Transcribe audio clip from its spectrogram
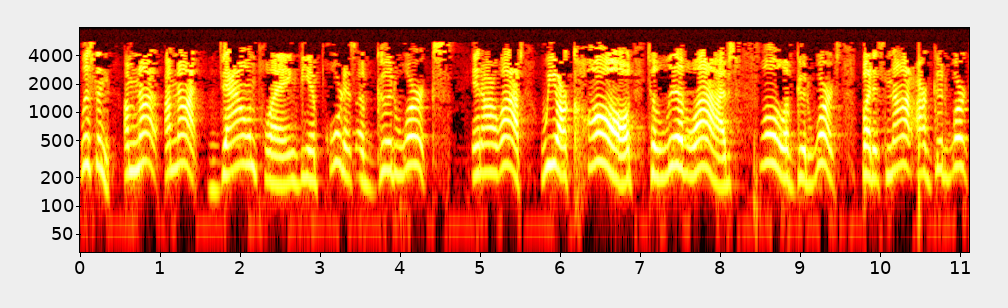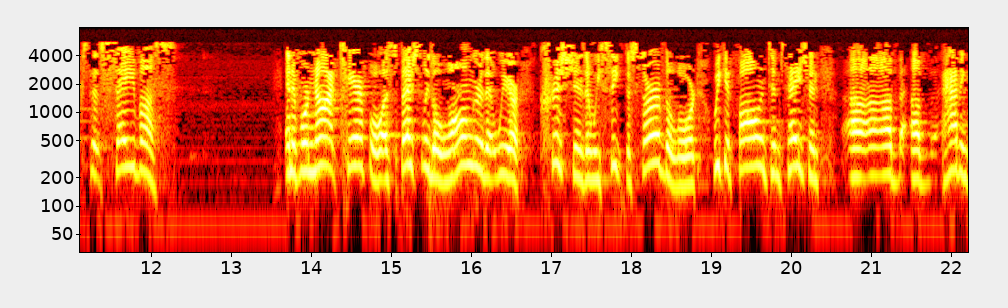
Listen, I'm not, I'm not downplaying the importance of good works in our lives. We are called to live lives full of good works, but it's not our good works that save us. And if we're not careful, especially the longer that we are Christians and we seek to serve the Lord, we could fall in temptation uh, of, of having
